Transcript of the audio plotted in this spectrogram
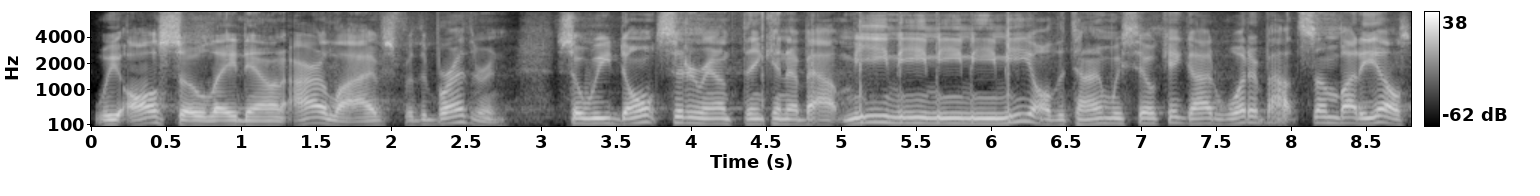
we also lay down our lives for the brethren. So we don't sit around thinking about me, me, me, me, me all the time. We say, okay, God, what about somebody else?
